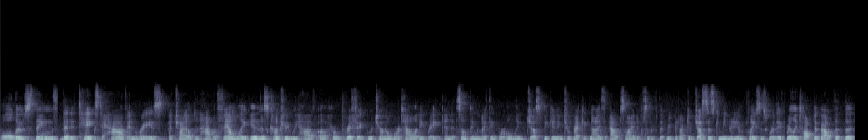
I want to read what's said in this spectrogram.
all those things that it takes to have and raise a child and have a family. In this country, we have a horrific maternal mortality rate, and it's something that I think we're only just beginning to recognize outside of sort of the reproductive justice community in places where they've really talked about that the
